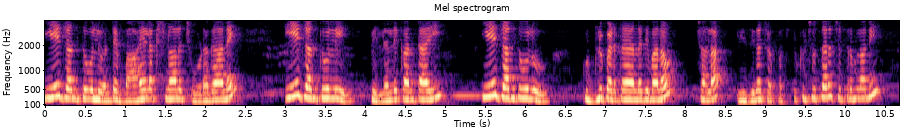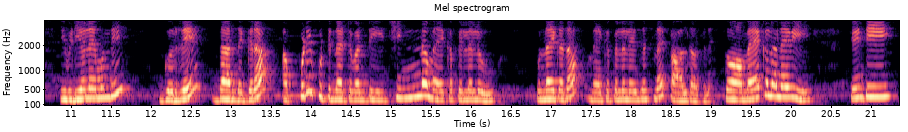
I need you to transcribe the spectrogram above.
ఏ జంతువులు అంటే బాహ్య లక్షణాలు చూడగానే ఏ జంతువుల్ని పిల్లల్ని కంటాయి ఏ జంతువులు గుడ్లు పెడతాయి అన్నది మనం చాలా ఈజీగా చెప్పచ్చు. ఇక్కడ చూసారా చిత్రంలోని ఈ వీడియోలో ఏముంది? గొర్రె దాని దగ్గర అప్పుడే పుట్టినటువంటి చిన్న మేక పిల్లలు ఉన్నాయి కదా. మేక పిల్లలు ఏం చేస్తున్నాయి? పాలు తాగుతున్నాయి. సో ఆ మేకలు అనేవి ఏంటి?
